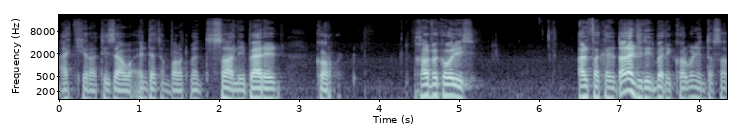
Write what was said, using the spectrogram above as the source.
أكيرا توزاوا. انتهت مباراة بانتصار لبارين كوربن. خلف الكواليس الفا كان طالع جديد بارين كوربن ينتصر.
